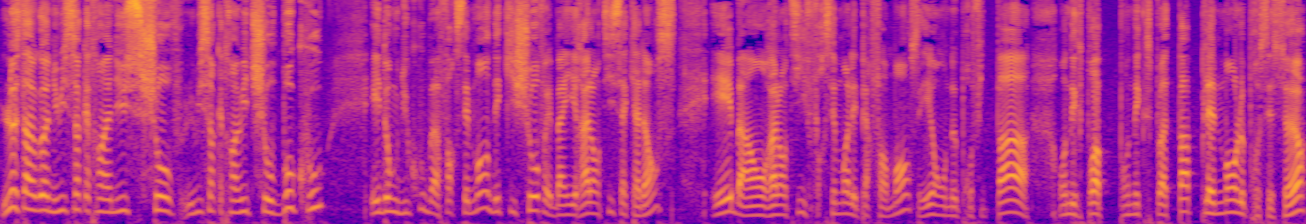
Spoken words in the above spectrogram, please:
Le Snapdragon 890 chauffe, 888 chauffe beaucoup et donc du coup, bah forcément, dès qu'il chauffe, et eh ben il ralentit sa cadence et ben on ralentit forcément les performances et on ne profite pas, on n'exploite, pas pleinement le processeur.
